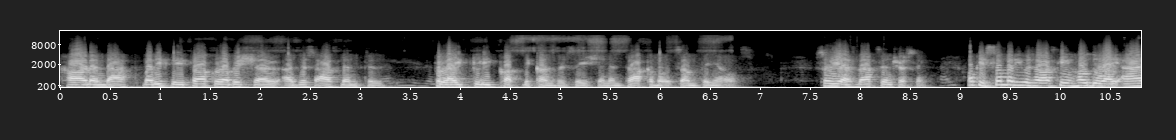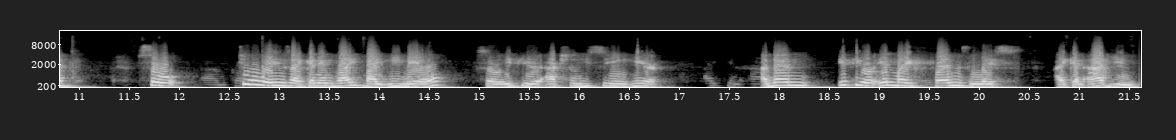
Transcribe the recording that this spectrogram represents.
hard on that. But if they talk rubbish, I, I just ask them to politely cut the conversation and talk about something else. So yes, that's interesting. Okay, somebody was asking how do I add? So two ways I can invite by email. So if you're actually seeing here, and then if you're in my friends list, I can add you.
